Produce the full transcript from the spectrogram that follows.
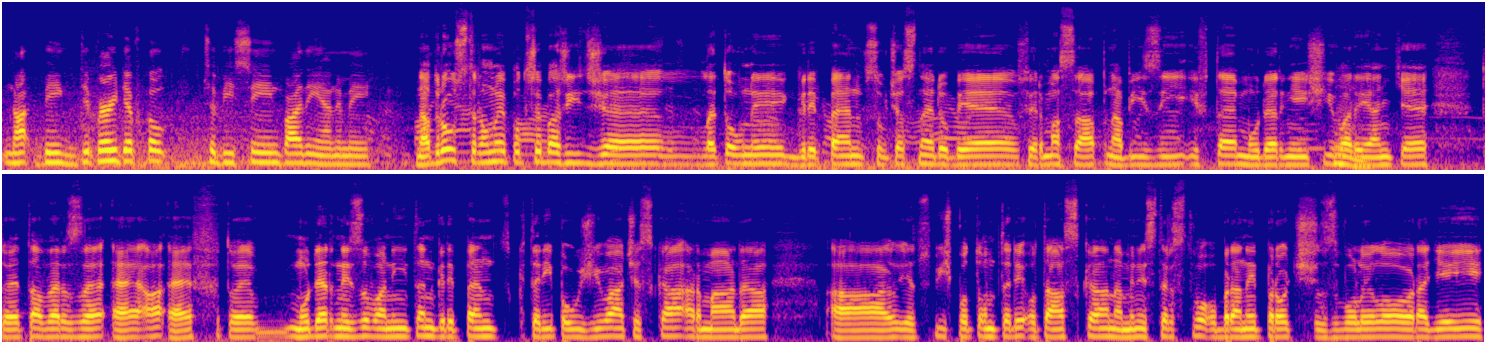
not being very difficult to be seen by the enemy Na druhou stranu je potřeba říct, že letouny Gripen v současné době firma Saab nabízí i v té modernější hmm. variantě, to je ta verze E a F, to je modernizovaný ten Gripen, který používá česká armáda a je spíš potom tedy otázka na ministerstvo obrany, proč zvolilo raději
